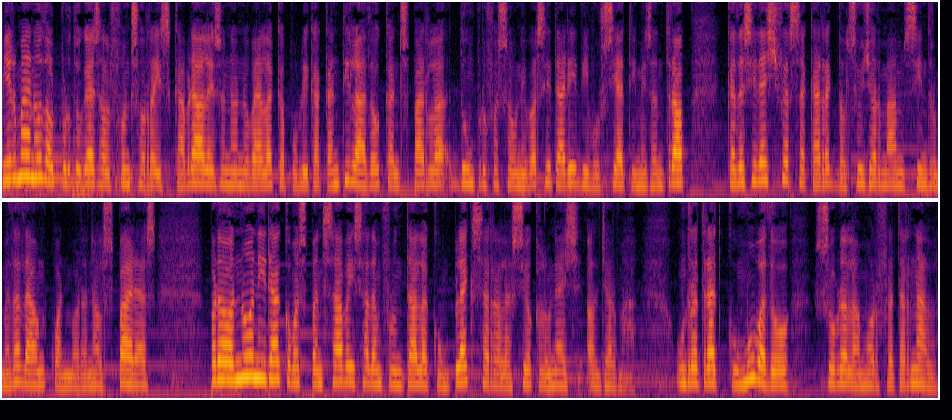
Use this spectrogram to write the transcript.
Mi hermano, del portuguès Alfonso Reis Cabral, és una novel·la que publica Cantilado que ens parla d'un professor universitari divorciat i misantrop que decideix fer-se càrrec del seu germà amb síndrome de Down quan moren els pares. Però no anirà com es pensava i s'ha d'enfrontar la complexa relació que l'uneix al germà. Un retrat commovedor sobre l'amor fraternal.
